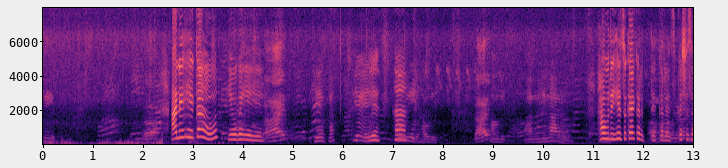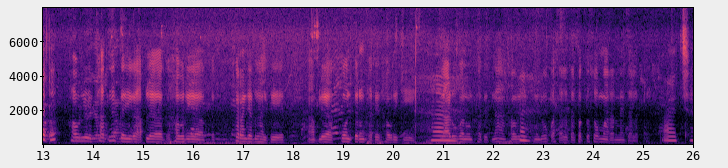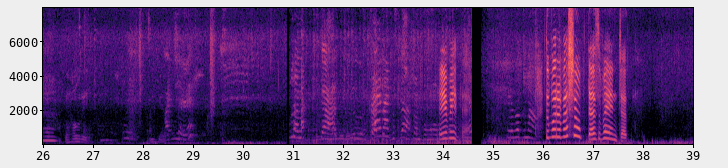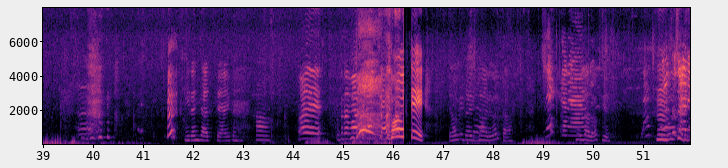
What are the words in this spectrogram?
ते येते. आणि हे काय हो? हे बघा हे हे. हे का? हे हे हा. हावरी हावरी. हावरी. आणि हे नारळ. हावरे ह्याचं काय करत ते करायचं कशासाठी? हावरी खात नाहीत कधी आपल्या हावरी करंजात घालते आपल्या कोंद करून खातात हावरीची. हा. लाडू बनवून खातात ना हावरी म्हणजे उपासाला चाल फक्त सोमवाराला नाही चालत. अच्छा. ते हावरी हे भेट तू बरोबर शोभतास बयांच्यात मी त्यांच्या आत्या आहे का हे. झाड बरं का.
